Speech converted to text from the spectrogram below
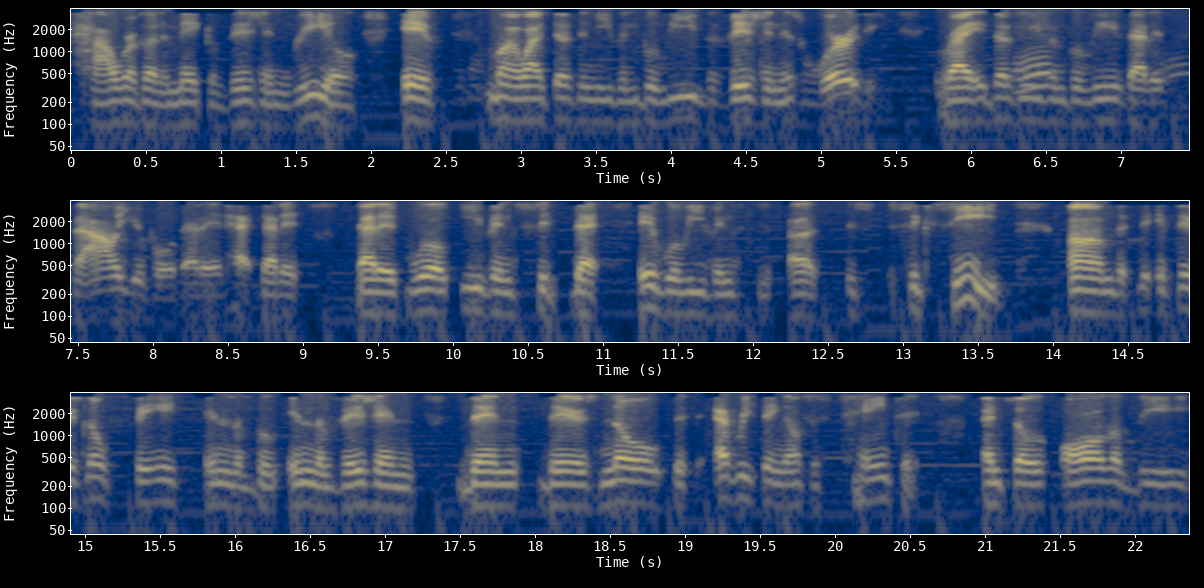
how we're going to make a vision real if my wife doesn't even believe the vision is worthy, right? It doesn't mm-hmm. even believe that it's valuable, that it ha- that it that it will even that it will even uh, succeed. Um, if there's no faith in the in the vision, then there's no this everything else is tainted, and so all of the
